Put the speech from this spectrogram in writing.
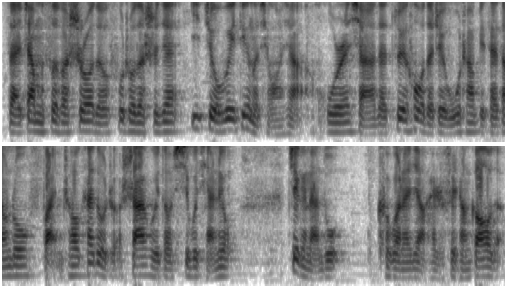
在詹姆斯和施罗德复出的时间依旧未定的情况下，湖人想要在最后的这五场比赛当中反超开拓者，杀回到西部前六，这个难度客观来讲还是非常高的。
